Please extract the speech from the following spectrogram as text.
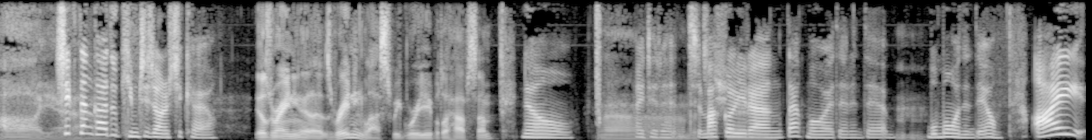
Ah, yeah. 식당 가도 김치전을 시켜요. It was raining. It was raining last week. Were you able to have some? No. Ah, I didn't. that's a 막걸리랑 딱 먹어야 되는데 Mm-hmm. 못 먹었는데요. I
